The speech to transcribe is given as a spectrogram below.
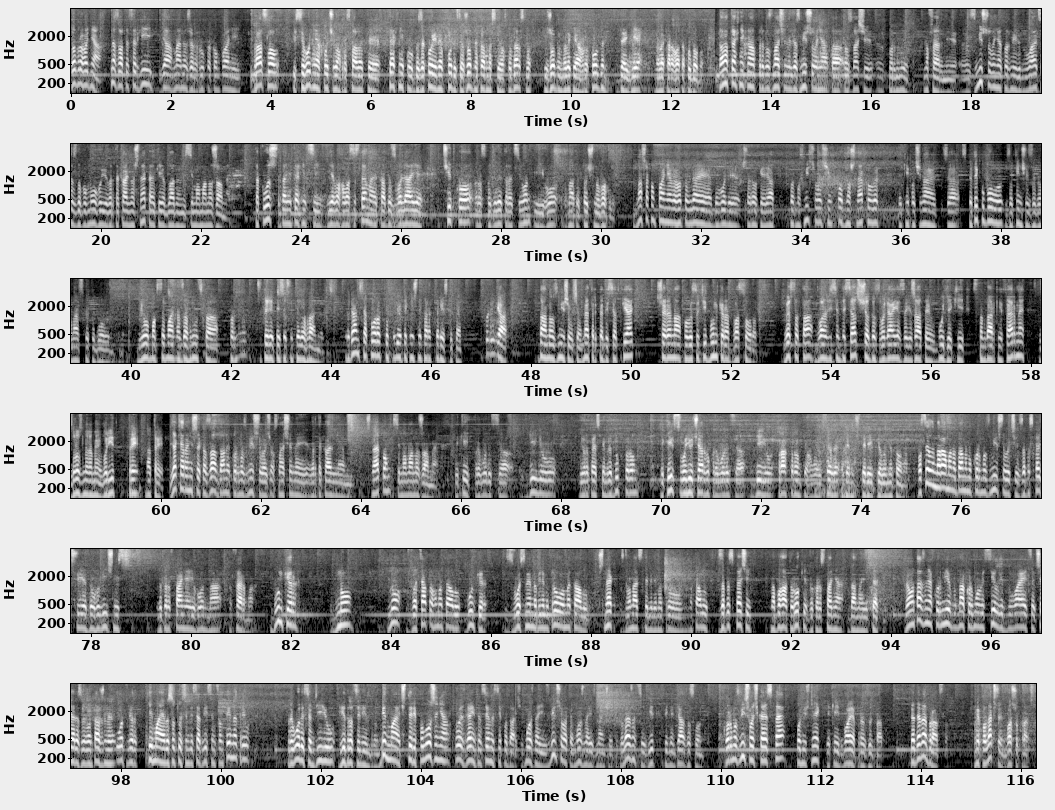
Доброго дня. Мене звати Сергій, я менеджер групи компаній Братслав. І сьогодні я хочу вам представити техніку, без якої не обходиться жодне фермерське господарство і жоден великий агрохолдинг, де є велика рогата худоба. Дана техніка предназначена для змішування та роздачі е, кормів на фермі. Е, Змішування кормів відбувається з допомогою вертикального шнека, який обладнаний сімома ножами. Також в даній техніці є вагова система, яка дозволяє чітко розподілити раціон і його знати точну вагу. Наша компанія виготовляє доволі широкий ряд кормозмішувачів одношнекових, які починаються з 5 кубового і закінчуються 12 кубовим. Його максимальна загрузка кормів 4000 кг. Пройдемося коротко по його технічних характеристиках. Колія даного змішувача 1,55 м, ширина по висоті бункера 2,40 висота 2,80, що дозволяє заїжджати в будь-які стандартні ферми з розмірами воріт 3 на 3. Як я раніше казав, даний кормозмішувач оснащений вертикальним шнеком сімома ножами, який приводиться в дію європейським редуктором, який в свою чергу приводиться в дію трактором тягової сили 1,4 кН. Посилена рама на даному кормозмішувачі забезпечує довговічність використання його на фермах. Бункер дно, дно з 20-го металу, бункер з 8-мм металу, шнек з 12-мм металу забезпечить на багато років використання даної техніки. Вивантаження кормів на кормовий стіл відбувається через вивантажений отвір, який має висоту 78 см, приводиться в дію гідроциліндром. Він має 4 положення тобто для інтенсивності подачі. Можна її збільшувати, можна її зменшувати, в залежності від підняття заслонки. Кормозмішувач КСП помічник, який дбає про результат. ТДВ братство. Ми полегшуємо вашу працю.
